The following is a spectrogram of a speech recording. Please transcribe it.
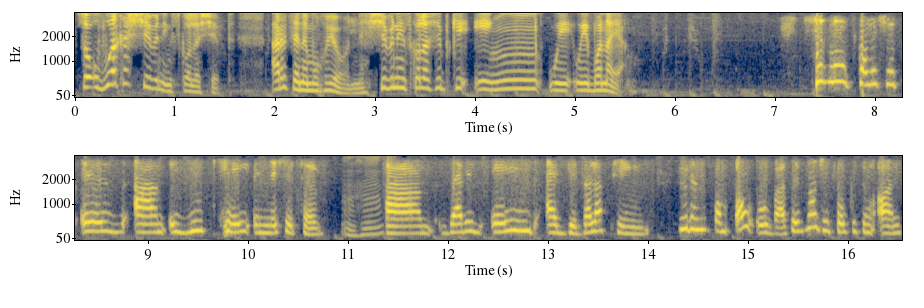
so o bua ka chevening scholarship a re tsene mo go yone chevening scholarship ke eng o e bona yang Chevening Scholarship is um, a UK initiative mm-hmm. um, that is aimed at developing students from all over. So it's not just focusing on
